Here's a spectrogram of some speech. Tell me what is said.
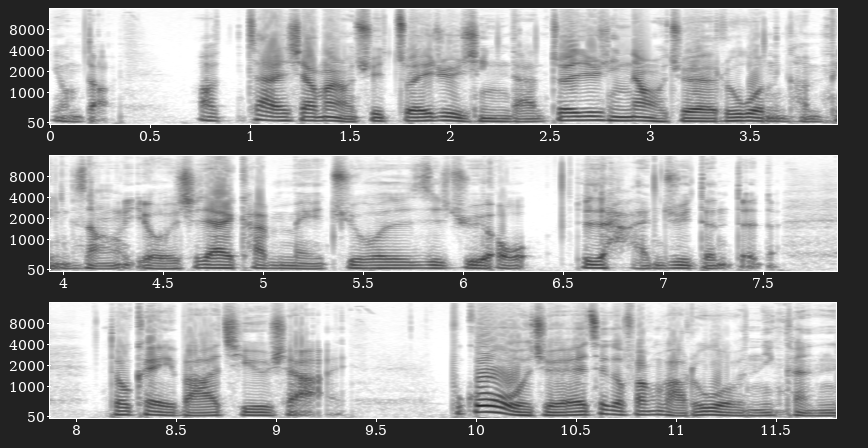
用到。啊，再相当有去追剧清单，追剧清单，我觉得如果你很平常有一些在看美剧或者日剧哦，就是韩剧等等的，都可以把它记录下来。不过我觉得这个方法，如果你可能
